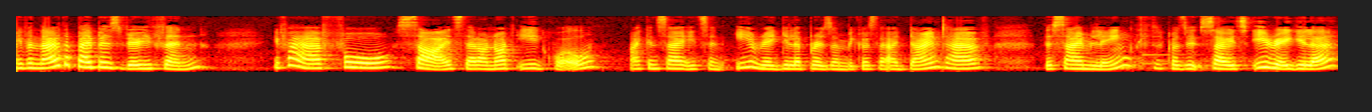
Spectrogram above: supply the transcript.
even though the paper is very thin, if I have four sides that are not equal, I can say it's an irregular prism because I don't have the same length because it so it's irregular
